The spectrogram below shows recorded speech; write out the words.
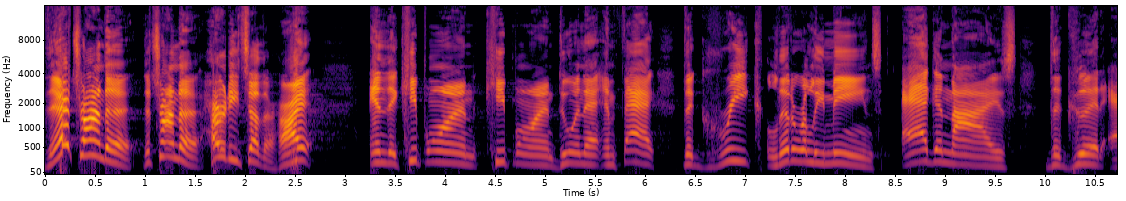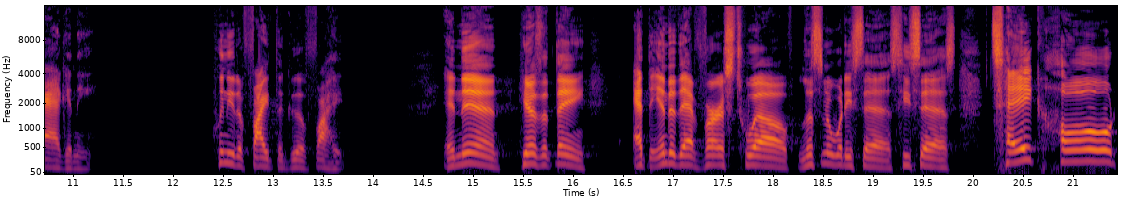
they're trying to they're trying to hurt each other, all right? And they keep on, keep on doing that. In fact, the Greek literally means agonize the good agony. We need to fight the good fight. And then here's the thing at the end of that verse 12, listen to what he says. He says, Take hold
